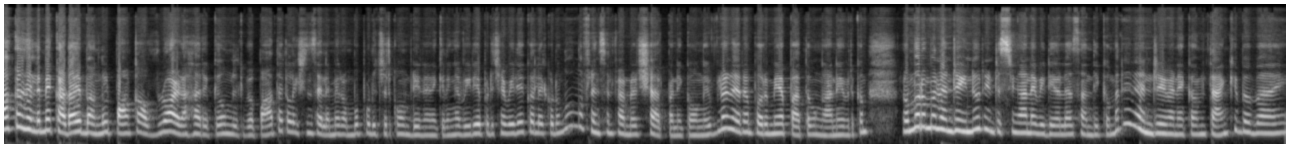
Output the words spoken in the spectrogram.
இப்போ பார்க்குறது எல்லாமே கடாய் பாங்கல் பார்க்க அவ்வளோ அழகாக இருக்குது உங்களுக்கு இப்போ பார்த்த கலெக்ஷன்ஸ் எல்லாமே ரொம்ப பிடிச்சிருக்கும் அப்படின்னு நினைக்கிறீங்க. வீடியோ பிடிச்ச வீடியோ கொலை கொடுங்க. உங்கள் ஃப்ரெண்ட்ஸ் அண்ட் ஃபேமிலியோட ஷேர் பண்ணிக்கோங்க. இவ்வளோ நேரம் பொறுமையாக பார்த்தவங்க அனைவருக்கும் ரொம்ப ரொம்ப நன்றி. இன்னொரு இன்ட்ரெஸ்டிங்கான வீடியோவில் சந்திக்கும் மாதிரி நன்றி வணக்கம். தேங்க்யூ பபாய்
